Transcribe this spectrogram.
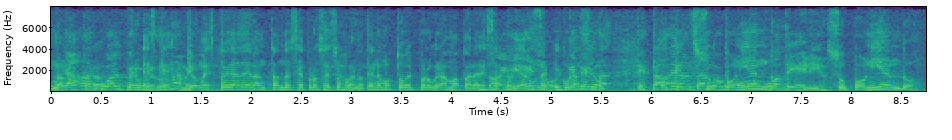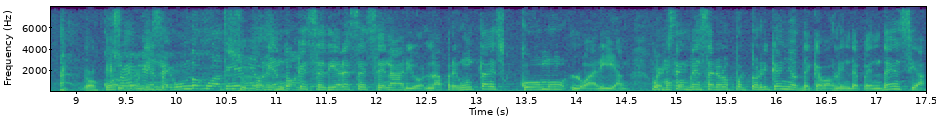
no, cada cual, pero es que yo me estoy adelantando ese proceso porque no tenemos todo el programa para desarrollar una articulación. te está, suponiendo, suponiendo, eso es el segundo Suponiendo que se diera ese escenario, la pregunta es cómo lo harían. ¿Cómo pues convencer a los puertorriqueños de que bajo la independencia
